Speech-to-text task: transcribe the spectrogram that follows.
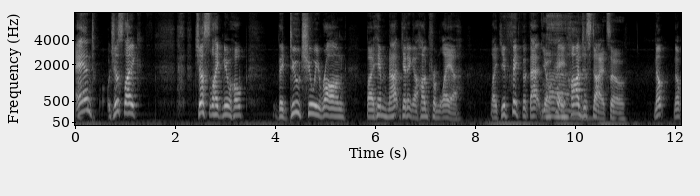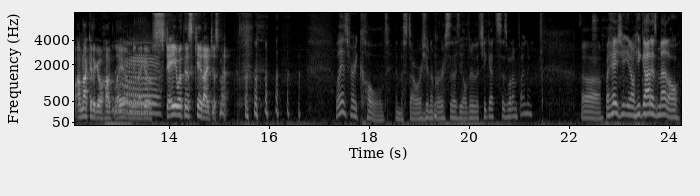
And just like just like New Hope, they do Chewie wrong by him not getting a hug from Leia. Like you'd think that that yo, hey, Han just died, so nope, nope, I'm not gonna go hug Leia. I'm gonna go stay with this kid I just met. Leia's very cold in the Star Wars universe as the older that she gets, is what I'm finding. Uh, but hey, she, you know, he got his medal.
